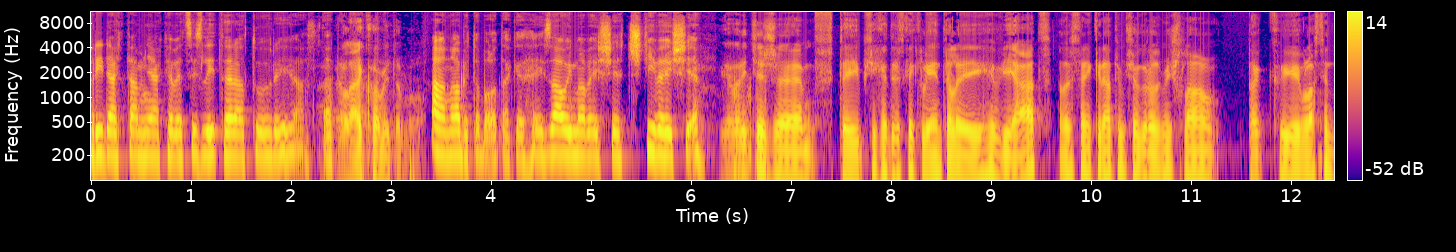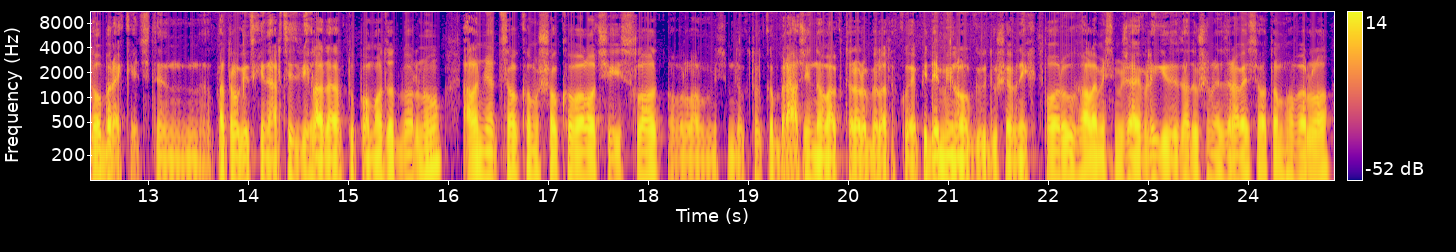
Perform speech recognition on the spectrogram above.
pridať tam nejaké veci z literatúry. A, a ale ako aby to bolo. Áno, aby to bolo také hej, zaujímavejšie, čtivejšie. Vy hovoríte, že v tej psychiatrickej klientele je viac. A to keď nad tým človek rozmýšľa, tak je vlastne dobre, keď ten patologický narcis vyhľadá tú pomoc odbornú. Ale mňa celkom šokovalo číslo, hovorila myslím doktorka Brážinová, ktorá robila takú epidemiológiu duševných porúch, ale myslím, že aj v Ligi za duševné zdravie sa o tom hovorilo,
